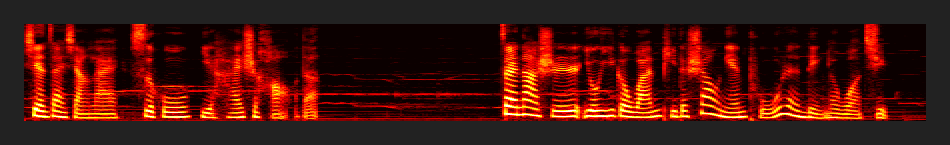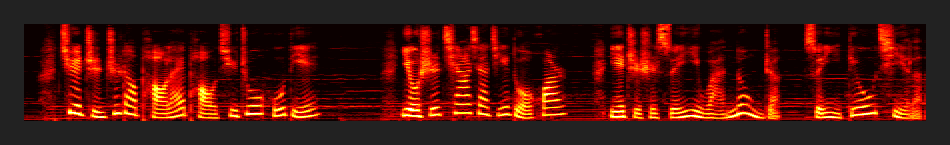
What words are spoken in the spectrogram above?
现在想来，似乎也还是好的。在那时，由一个顽皮的少年仆人领了我去，却只知道跑来跑去捉蝴蝶，有时掐下几朵花儿，也只是随意玩弄着，随意丢弃了。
